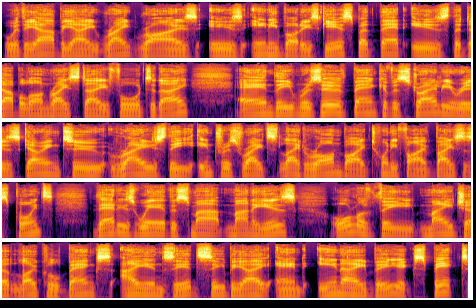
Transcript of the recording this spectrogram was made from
with the RBA rate rise is anybody's guess, but that is the double on race day for today. And the Reserve Bank of Australia is going to raise the interest rates later on by 25 basis points. That is where the smart money is. All of the major local banks, ANZ, CBA, and NAB, expect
